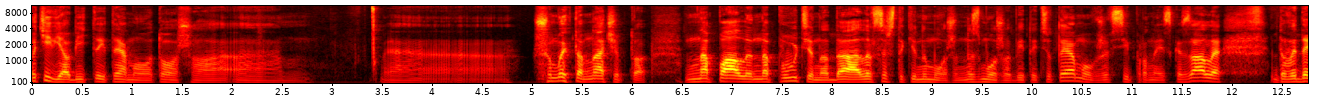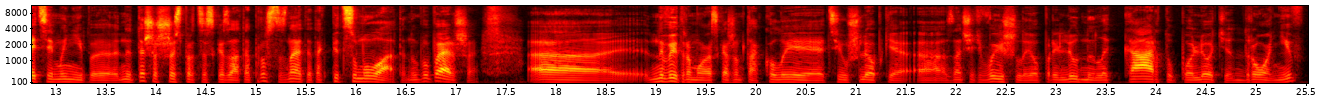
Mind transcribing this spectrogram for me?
Хотів я обійти тему того, що, е, е, що ми там начебто напали на Путіна, да, але все ж таки не можу. Не зможу обійти цю тему. Вже всі про неї сказали. Доведеться мені е, не те, що щось про це сказати, а просто, знаєте, так підсумувати. Ну, по-перше, е, не витримую, скажімо так, коли ці ушльопки, е, значить, вийшли і оприлюднили карту польотів дронів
